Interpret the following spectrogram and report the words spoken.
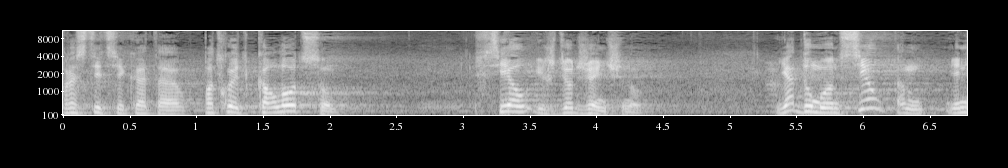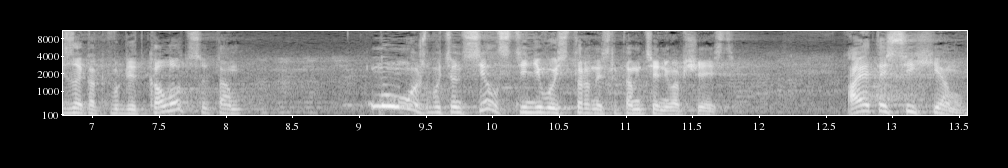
простите, это, подходит к колодцу, сел и ждет женщину. Я думаю, он сел, там, я не знаю, как выглядит колодцы, там, ну, может быть, он сел с теневой стороны, если там тень вообще есть. А это Сихем.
